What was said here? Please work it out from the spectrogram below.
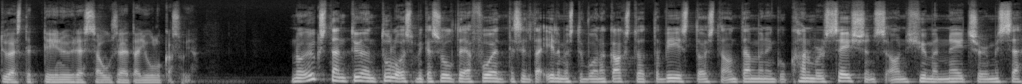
työstettiin yhdessä useita julkaisuja. No yksi tämän työn tulos, mikä sulta ja Fuentesilta ilmestyi vuonna 2015, on tämmöinen kuin Conversations on Human Nature, missä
